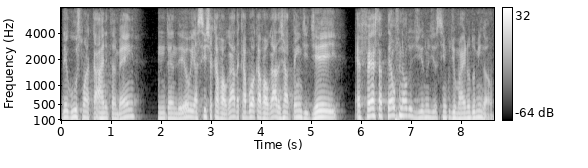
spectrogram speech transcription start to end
degusta uma carne também, entendeu? E assiste a cavalgada, acabou a cavalgada, já tem DJ. É festa até o final do dia, no dia 5 de maio, no domingão.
